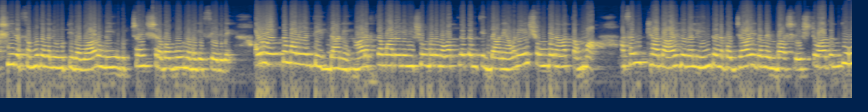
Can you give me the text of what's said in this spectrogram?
ಕ್ಷೀರ ಸಮುದ್ರದಲ್ಲಿ ಹುಟ್ಟಿದ ವಾರುಣಿ ಉಚ್ಚೈಶ್ರವವು ನಮಗೆ ಸೇರಿದೆ. ಅವನು ರತ್ನಮಾಲೆಯಂತೆ ಇದ್ದಾನೆ. ಆ ರತ್ನಮಾಲೆಯಲ್ಲಿ ನಿಶುಂಭನು ರತ್ನ ತಂತಿದ್ದಾನೆ ಅವನೇ ಶುಂಭನ ತಮ್ಮ. ಅಸಂಖ್ಯಾತ ಆಯುಧಗಳಲ್ಲಿ ಇಂದ್ರನ ವಜ್ರಾಯುಧವೆಂಬ ಶ್ರೇಷ್ಠವಾದದ್ದು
